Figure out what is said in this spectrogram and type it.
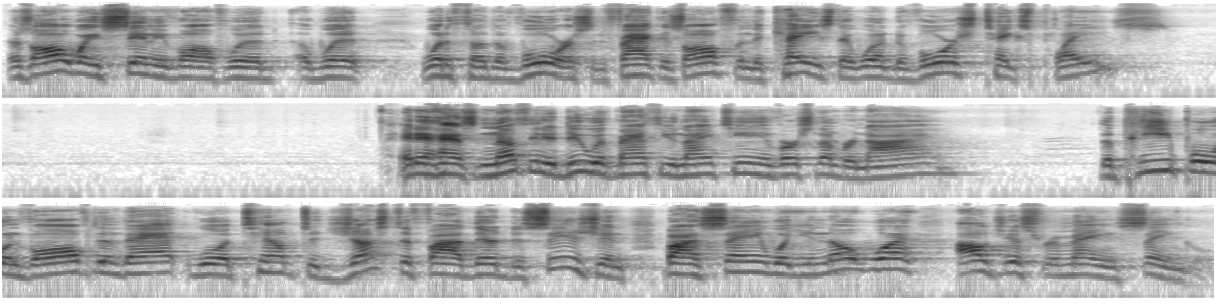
There's always sin involved with, with, with a divorce. In fact, it's often the case that when a divorce takes place, and it has nothing to do with Matthew 19 and verse number 9 the people involved in that will attempt to justify their decision by saying, well, you know what? I'll just remain single.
